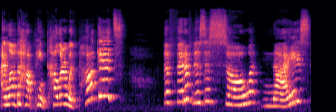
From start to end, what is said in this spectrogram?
I love the hot pink color with pockets. The fit of this is so nice.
